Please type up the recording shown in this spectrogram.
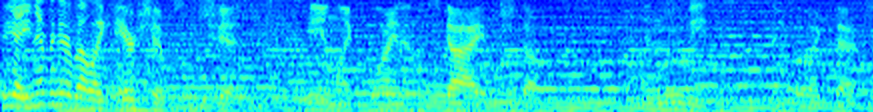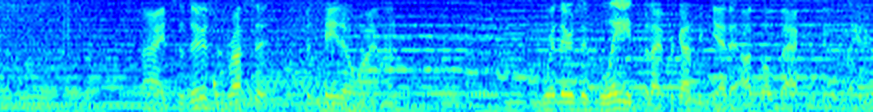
But yeah, you never hear about like airships and shit being like flying in the sky and stuff in movies that. Alright, so there's Russet Potato Island where there's a glade, but I forgot to get it. I'll go back and do it later.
